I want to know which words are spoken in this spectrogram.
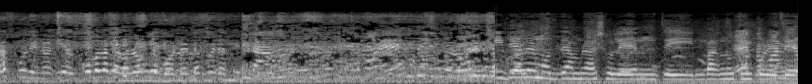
করে ইডিয়ালের মধ্যে আমরা আসলে যেই বা- নতুন করে যে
